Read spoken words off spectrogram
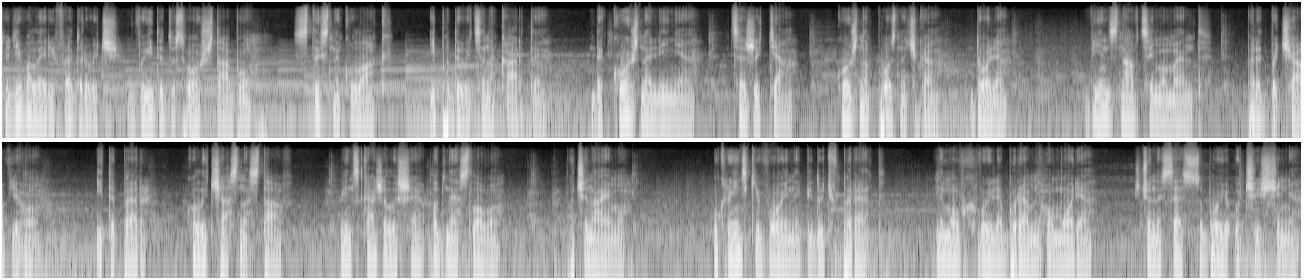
Тоді Валерій Федорович вийде до свого штабу, стисне кулак і подивиться на карти, де кожна лінія це життя, кожна позначка доля. Він знав цей момент, передбачав його, і тепер, коли час настав, він скаже лише одне слово: починаємо. Українські воїни підуть вперед, немов хвиля буремного моря, що несе з собою очищення.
